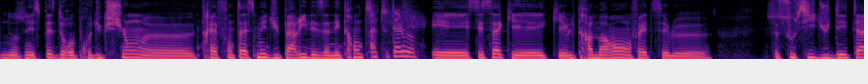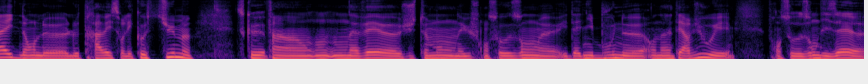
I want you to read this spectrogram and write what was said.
dans une espèce de reproduction euh, très fantasmée du Paris des années 30. Ah, totalement. Et c'est ça qui est, qui est ultra marrant, en fait. C'est le ce souci du détail dans le, le travail sur les costumes. Parce que, enfin, on, on avait justement, on a eu François Ozon et Danny Boone en interview, et François Ozon disait euh,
